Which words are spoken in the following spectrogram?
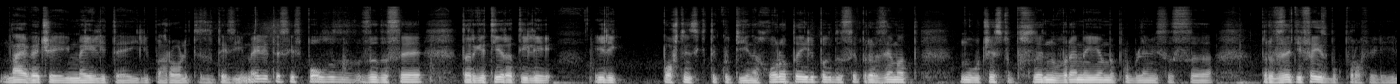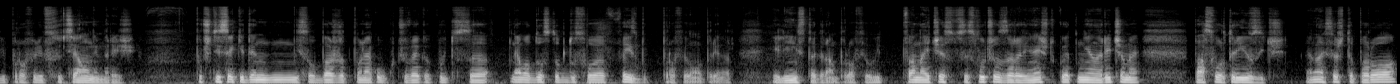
най-вече имейлите или паролите за тези имейлите се използват за, да се таргетират или, или почтенските кутии на хората, или пък да се превземат много често последно време имаме проблеми с превзети фейсбук профили или профили в социални мрежи. Почти всеки ден ни се обаждат по няколко човека, които са, нямат достъп до своя фейсбук профил, например, или инстаграм профил. И това най-често се случва заради нещо, което ние наричаме password reusage. Една и съща парола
